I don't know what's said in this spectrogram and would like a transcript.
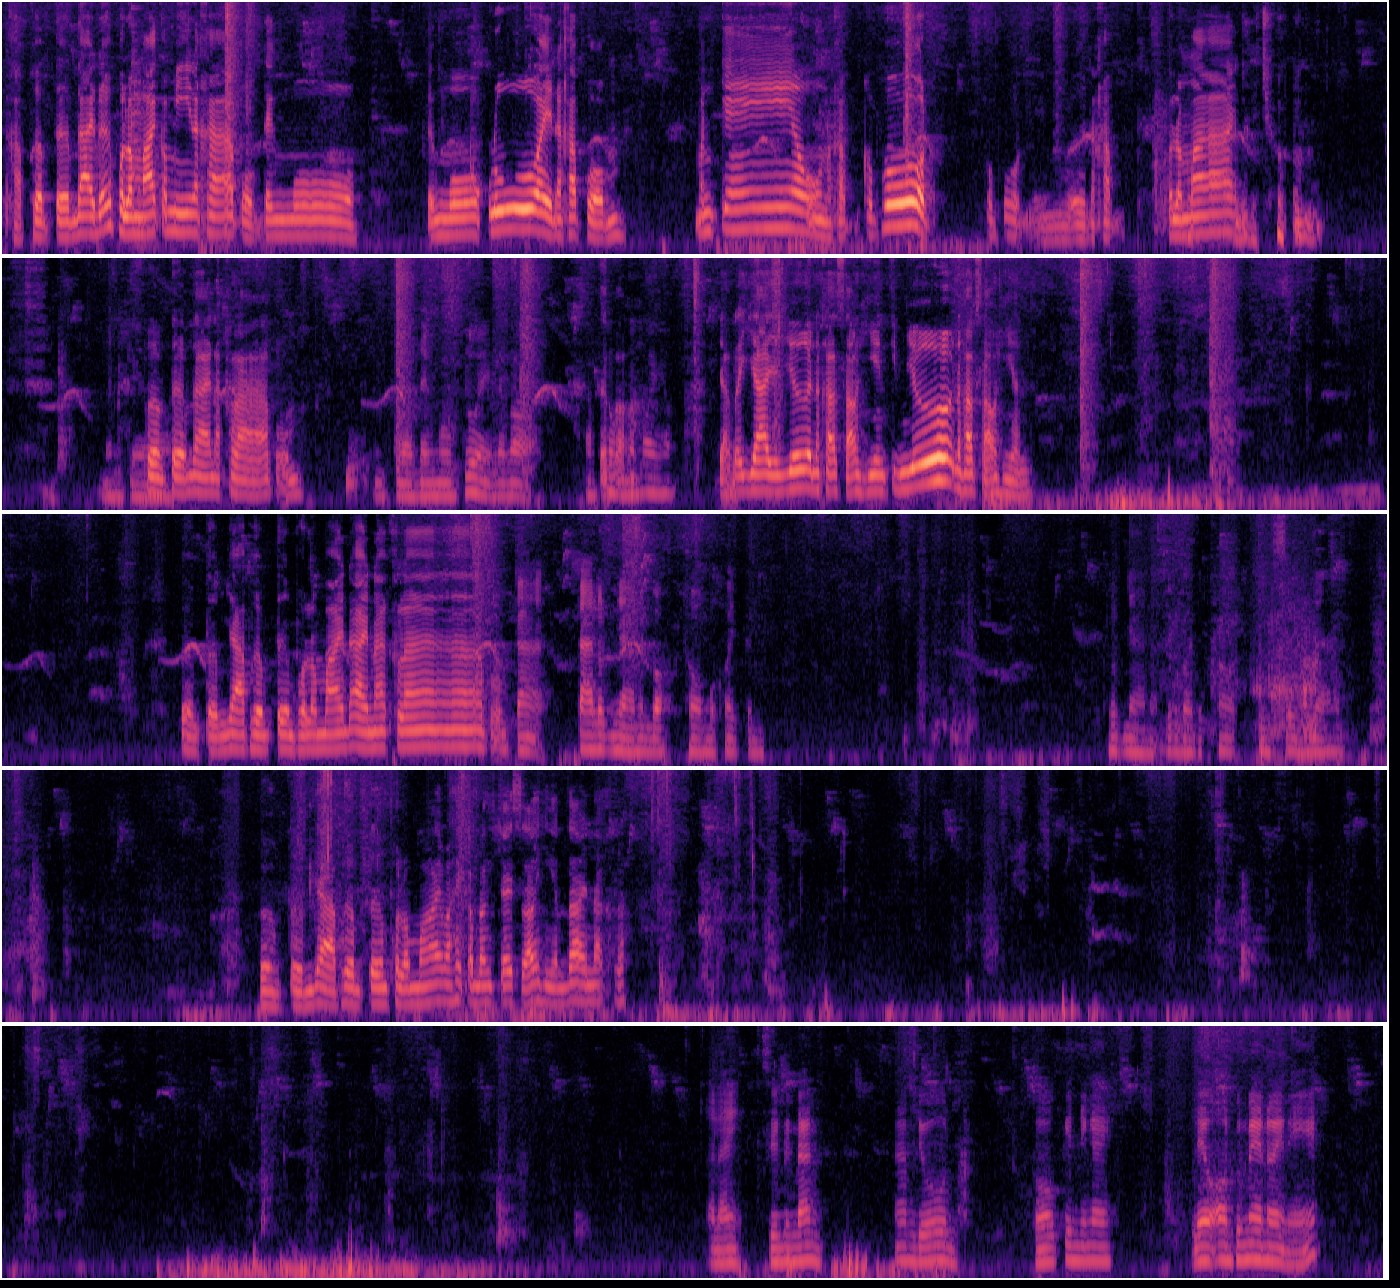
นะครับเพิ่มเติมได้เด้อผลไม้ก็มีนะครับผมแตงโมแตงโมกล้วยนะครับ ผมมันแก้วนะครับข้าวโพดข้าวโพดนี่เออนะครับ ผลไม้นะมันแก้วเพิ่มเติมได้นะครับผมมันแก้วแตงโมกล้วยแล้วก็น้ำส้มแล้วก็น้ำอ้อยครับ อยากได้ยาเยอะๆนะครับสาวเฮียนกินเยอะนะครับ สาวเฮียน เพิ่มเติมยาเพิ่มเติมผลไม้ได้นะครับผมตาตารถยามันบอกทองบ่ค่อยเต็มรถยาเนาะเป็นกว่าจะทอดถึงซื้อยาครับเพิ่มเติมยาเพิ่มเติมผลไม้มาให้กำลังใจสาวเฮียนได้นะครับ อะไร เสียงดังๆห้ามโยน ขอกินยังไง เร็วออนคุณแม่หน่อยแหน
